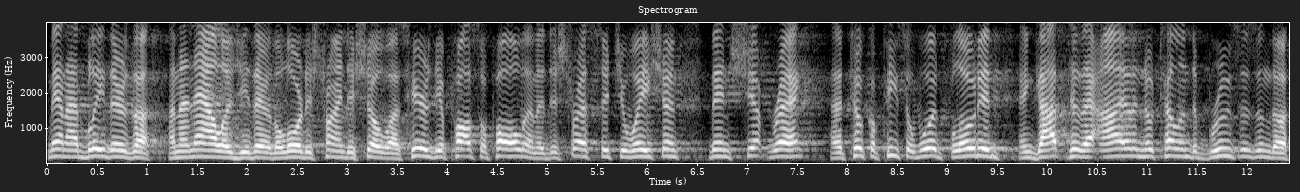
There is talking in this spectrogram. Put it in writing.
Man, I believe there's a, an analogy there the Lord is trying to show us. Here's the Apostle Paul in a distressed situation, been shipwrecked uh, took a piece of wood, floated, and got to the island. No telling the bruises and the,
